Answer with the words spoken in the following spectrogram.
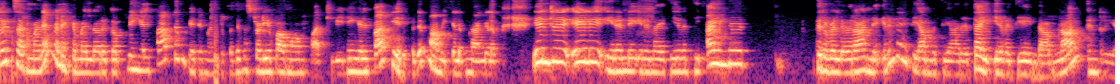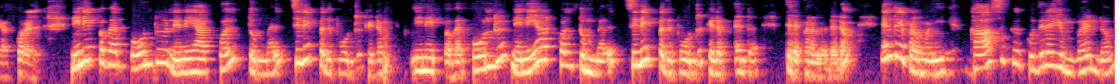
உற்சாகமான வணக்கம் எல்லோருக்கும் நீங்கள் பார்த்தும் கேட்டுக்கொண்டிருப்பது மிஸ்டோடியோ பாமாவும் பாட்டிவி நீங்கள் பார்க்க இருப்பது மாமிக்கலும் நாங்களும் இன்று ஏழு இரண்டு இரண்டாயிரத்தி இருபத்தி ஐந்து திருவள்ளுவர் ஆண்டு இரண்டாயிரத்தி ஐம்பத்தி ஆறு தை இருபத்தி ஐந்தாம் நாள் இன்றைய குரல். நினைப்பவர் போன்று நினையார்கொள் தும்மல் சினைப்பது போன்று கிடும். நினைப்பவர் போன்று நினையார்கொள் தும்மல் சினைப்பது போன்று கிடும் என்ற திருக்குறளுடனும் இன்றைய பழமொழி காசுக்கு குதிரையும் வேண்டும்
